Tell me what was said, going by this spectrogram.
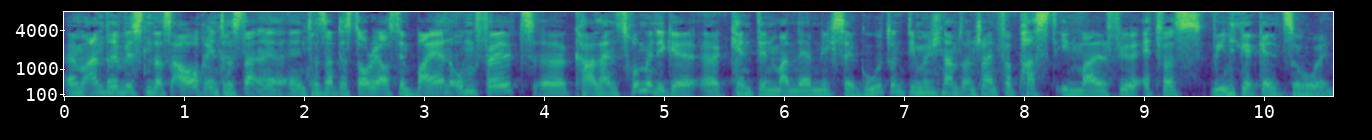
Ähm, andere wissen das auch. Interessant, äh, interessante Story aus dem Bayern-Umfeld äh, Karl-Heinz Rummenigge äh, kennt den Mann nämlich sehr gut und die München haben es anscheinend verpasst, ihn mal für etwas weniger Geld zu holen.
